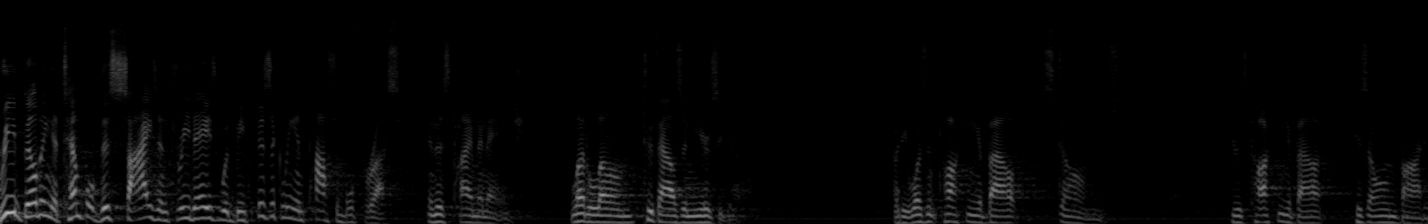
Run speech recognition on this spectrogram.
rebuilding a temple this size in three days would be physically impossible for us in this time and age, let alone 2,000 years ago. But he wasn't talking about stones, he was talking about his own body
